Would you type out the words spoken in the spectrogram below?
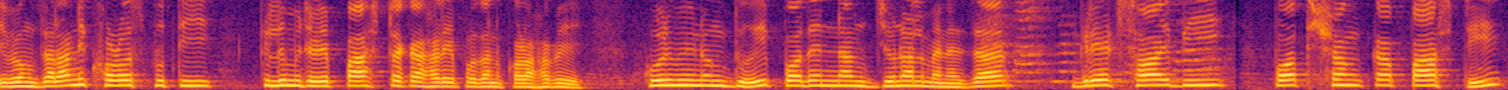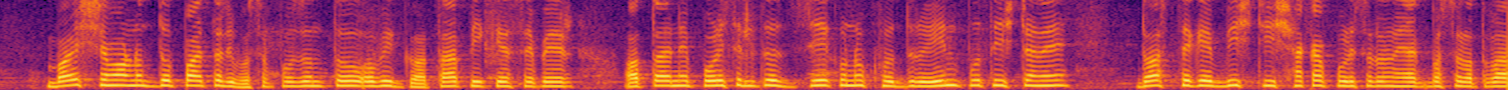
এবং জ্বালানি খরচ প্রতি কিলোমিটারে পাঁচ টাকা হারে প্রদান করা হবে। কর্মী নং দুই পদের নাম জোনাল ম্যানেজার। গ্রেড ছয় বি পদ সংখ্যা পাঁচটি। বয়স সীমানুদ্ধ পঁয়তাল্লিশ বছর পর্যন্ত অভিজ্ঞতা পিকেএসএফের অর্থায়নে পরিচালিত যে কোনো ক্ষুদ্র ঋণ প্রতিষ্ঠানে দশ থেকে বিশটি শাখা পরিচালনায় এক বছর অথবা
